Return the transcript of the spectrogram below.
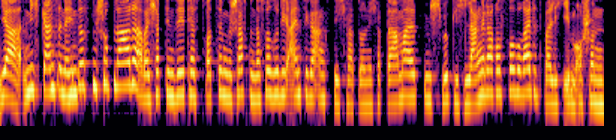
ja, nicht ganz in der hintersten Schublade, aber ich habe den Sehtest trotzdem geschafft und das war so die einzige Angst, die ich hatte. Und ich habe damals mich wirklich lange darauf vorbereitet, weil ich eben auch schon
